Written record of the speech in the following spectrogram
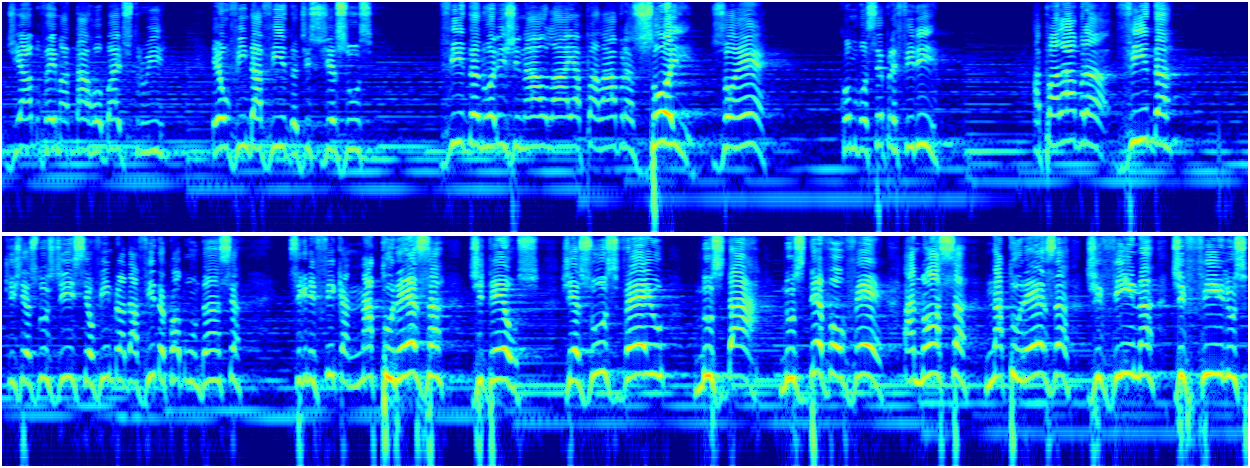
O diabo veio matar, roubar e destruir. Eu vim da vida, disse Jesus. Vida no original lá é a palavra Zoe, Zoé, como você preferir. A palavra vida que Jesus disse, eu vim para dar vida com abundância, significa natureza de Deus. Jesus veio nos dar, nos devolver a nossa natureza divina de filhos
